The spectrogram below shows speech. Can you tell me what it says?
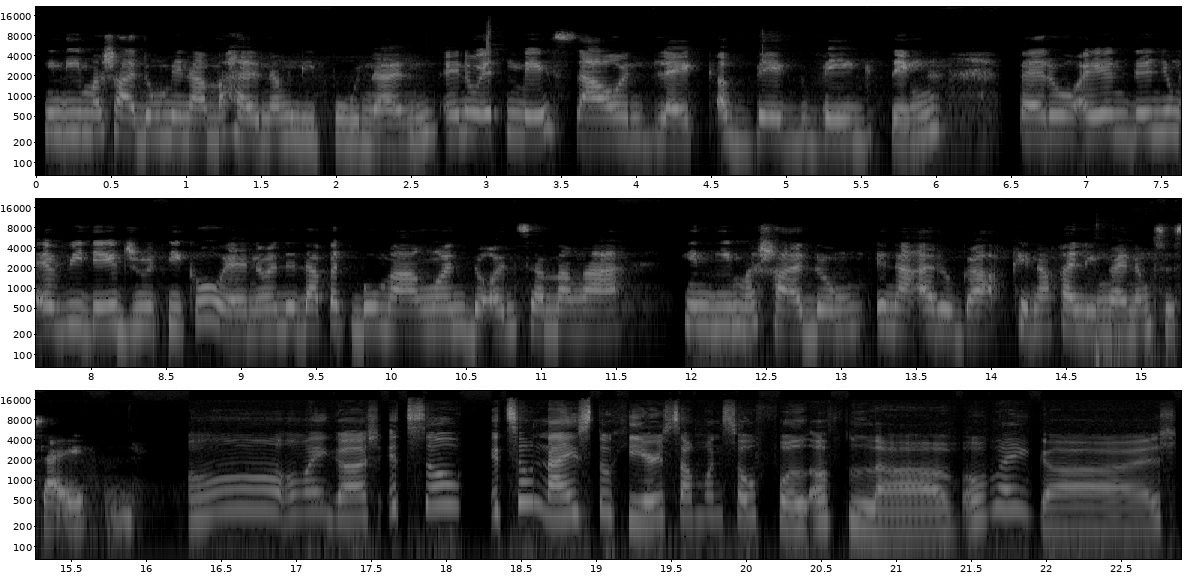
hindi masyadong minamahal ng lipunan. I know it may sound like a big, vague thing, pero ayun din yung everyday duty ko eh, no? na dapat bumangon doon sa mga hindi masyadong inaaruga, kinakalinga ng society. Oh, oh my gosh. It's so it's so nice to hear someone so full of love. Oh my gosh.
